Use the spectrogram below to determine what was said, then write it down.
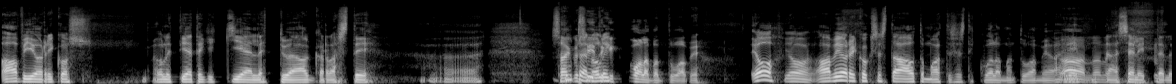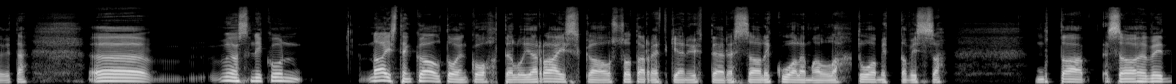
aviorikos oli tietenkin kiellettyä ankarasti. Saiko siitäkin oli... kuolemantuomio? Joo, joo. Aviorikoksesta automaattisesti kuolemantuomio, Aa, ei no mitään niin. selittelyitä. Öö, myös niin kun naisten kaltoinkohtelu ja raiskaus sotaretkien yhteydessä oli kuolemalla tuomittavissa, mutta se on hyvin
